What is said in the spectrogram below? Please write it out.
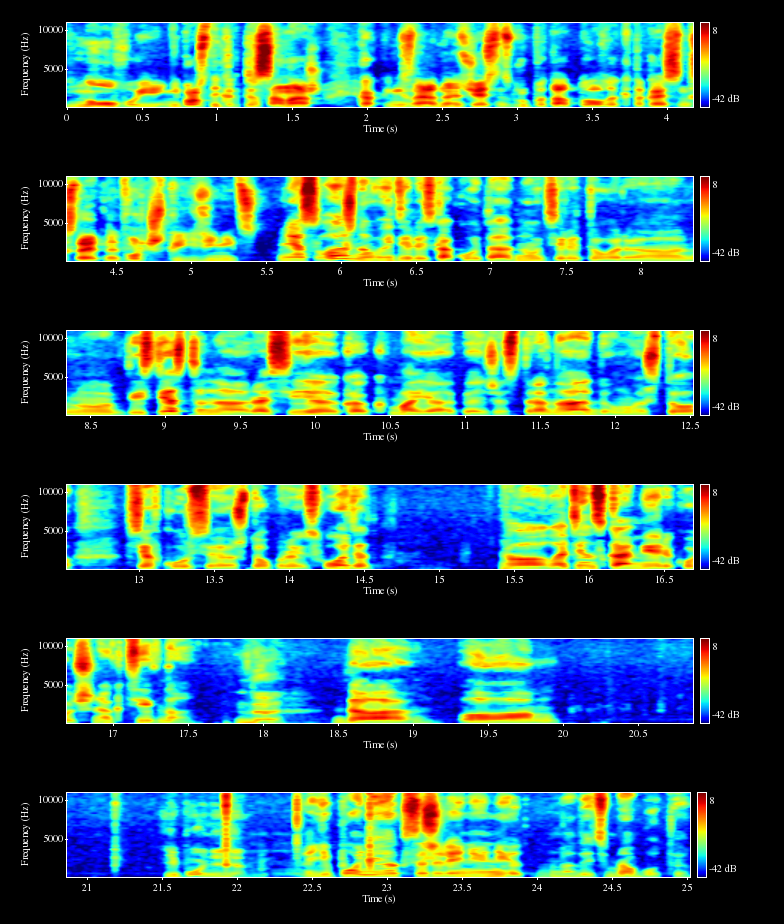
новые. Не просто как персонаж, как, не знаю, одна из участниц группы Тату, а вот как такая самостоятельная творческая единица. Мне сложно выделить какую-то одну территорию. Ну, естественно, Россия, как моя, опять же, страна, думаю, что все в курсе, что происходит. А, Латинская Америка очень активна. Да? Да. Япония, нет? Япония, к сожалению, нет. Ну, Над этим работаем.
